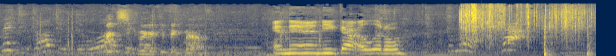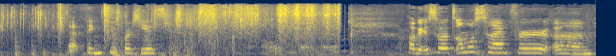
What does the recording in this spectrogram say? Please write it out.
Pick water. Percy, come here with your big mouth. And then you got a little that thing too, Perseus. Okay, so it's almost time for um,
